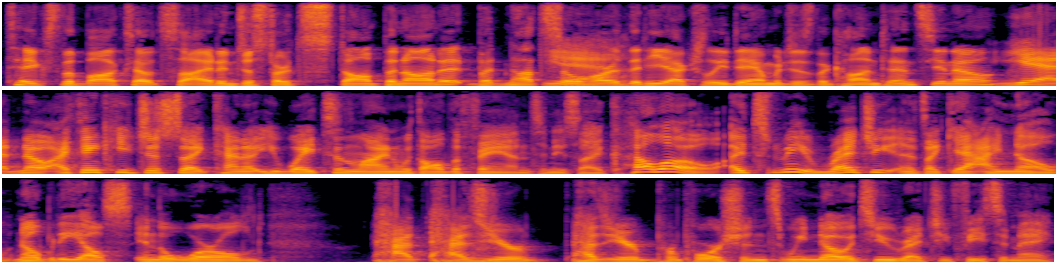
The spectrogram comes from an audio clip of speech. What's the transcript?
takes the box outside and just starts stomping on it, but not so Yeah. hard that he actually damages the contents. You know? Yeah, no, I think he just like kind of he waits in line with all the fans and he's like, "Hello, it's me, Reggie." And it's like, "Yeah, I know. Nobody else in the world had has your has your proportions. We know it's you, Reggie Fils-Aimé.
